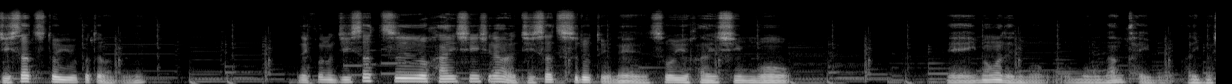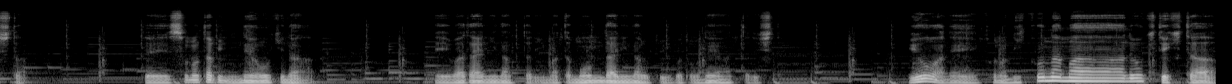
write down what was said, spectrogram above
自殺ということなんだよね。で、この自殺を配信しながら自殺するというね、そういう配信も、えー今までにももう何回もありました。で、その度にね、大きな、えー話題になったり、また問題になるということもね、あったりして。要はね、このニコ生で起きてきた、う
